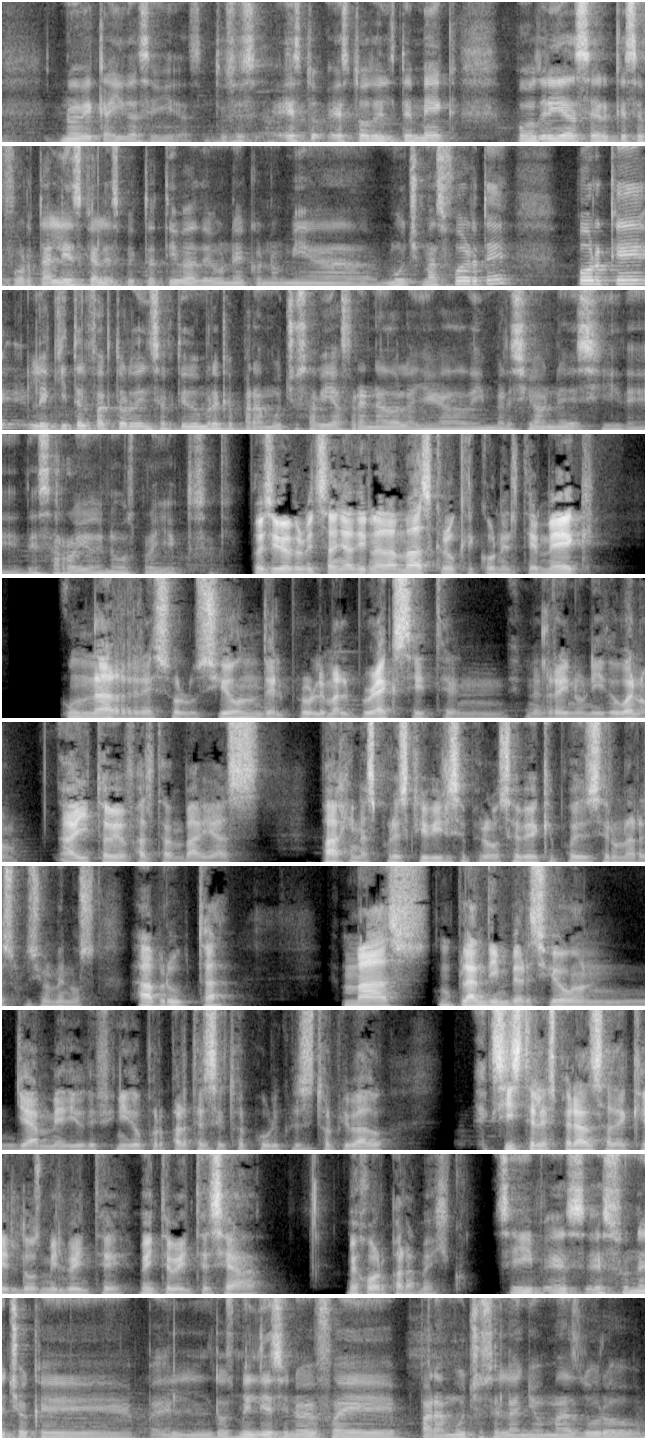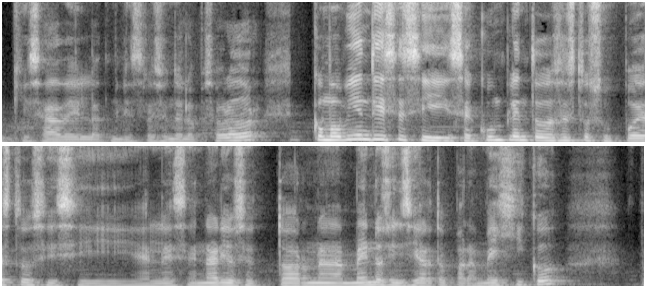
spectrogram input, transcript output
nueve caídas seguidas. Entonces, esto, esto del TEMEC podría hacer que se fortalezca la expectativa de una economía mucho más fuerte porque le quita el factor de incertidumbre que para muchos había frenado la llegada de inversiones y de desarrollo de nuevos proyectos aquí. Pues si me permites añadir nada más, creo que con el TEMEC una resolución del problema del Brexit en, el Reino Unido. Bueno, ahí todavía faltan varias páginas por escribirse, pero se ve que puede ser una resolución menos abrupta, más un plan de inversión ya medio definido por parte del sector público y del sector privado, existe la esperanza de que el 2020, 2020 sea mejor para México. Sí, es, es, un hecho que el 2019 fue para muchos el año más duro quizá de la administración de López Obrador. Como bien dice, si se cumplen todos estos supuestos y si el escenario se torna menos incierto para México,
